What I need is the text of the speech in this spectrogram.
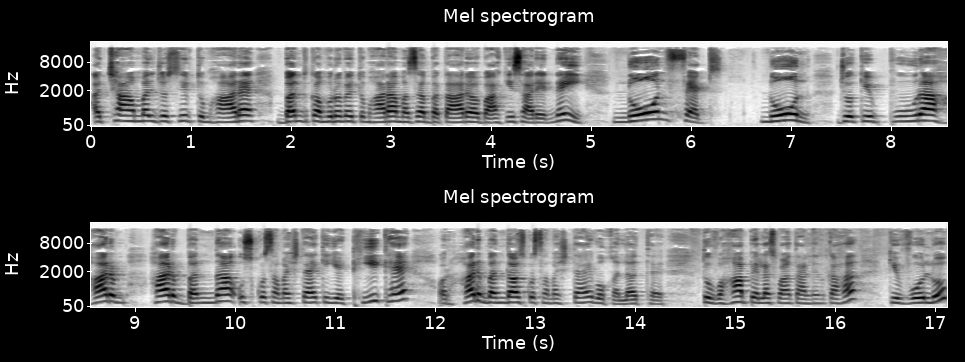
اچھا عمل جو صرف تمہارا بند کمروں میں تمہارا مذہب بتا رہا ہے اور باقی سارے۔ نہیں نون فیکٹس نون جو کہ پورا ہر ہر بندہ اس کو سمجھتا ہے کہ یہ ٹھیک ہے اور ہر بندہ اس کو سمجھتا ہے وہ غلط ہے۔ تو وہاں پہ اللہ سبحانہ تعالیٰ نے کہا کہ وہ لوگ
